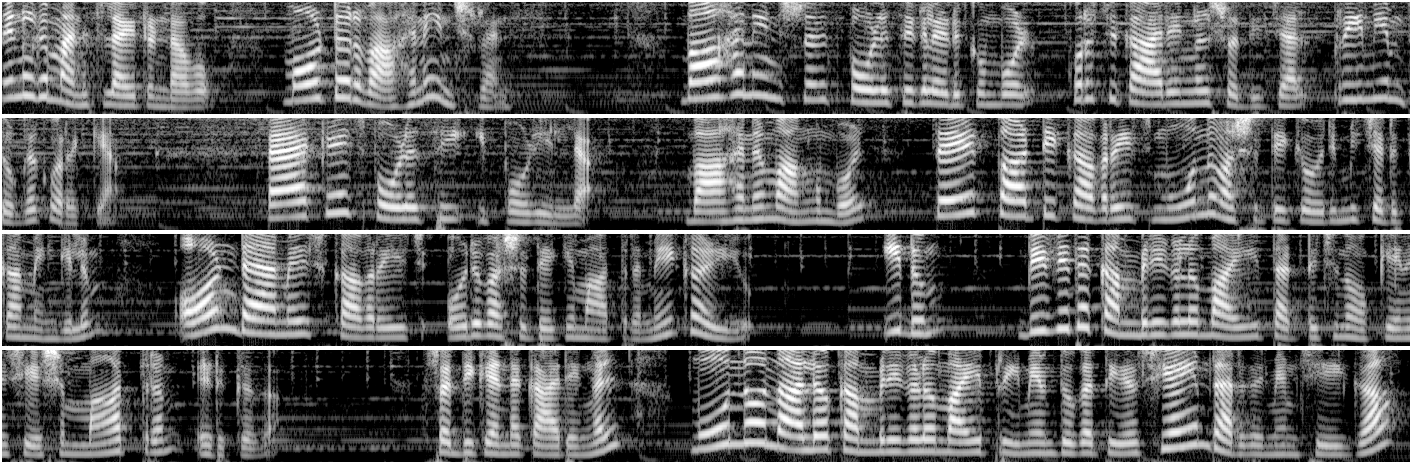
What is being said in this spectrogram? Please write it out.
നിങ്ങൾക്ക് മനസ്സിലായിട്ടുണ്ടാവും. മോട്ടോർ വാഹന ഇൻഷുറൻസ്. വാഹന ഇൻഷുറൻസ് പോളിസികൾ എടുക്കുമ്പോൾ കുറച്ച് കാര്യങ്ങൾ ശ്രദ്ധിച്ചാൽ പ്രീമിയം തുക കുറയ്ക്കാം. പാക്കേജ് പോളിസി ഇപ്പോഴില്ല. വാഹനം വാങ്ങുമ്പോൾ തേർഡ് പാർട്ടി കവറേജ് മൂന്ന് വർഷത്തേക്ക് ഒരുമിച്ചെടുക്കാമെങ്കിലും ഓൺ ഡാമേജ് കവറേജ് ഒരു വർഷത്തേക്ക് മാത്രമേ കഴിയൂ. ഇതും വിവിധ കമ്പനികളുമായി തട്ടിച്ചു നോക്കിയതിനു ശേഷം മാത്രം എടുക്കുക. ശ്രദ്ധിക്കേണ്ട കാര്യങ്ങൾ മൂന്നോ നാലോ കമ്പനികളുമായി പ്രീമിയം തുക തീർച്ചയായും താരതമ്യം ചെയ്യുക.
